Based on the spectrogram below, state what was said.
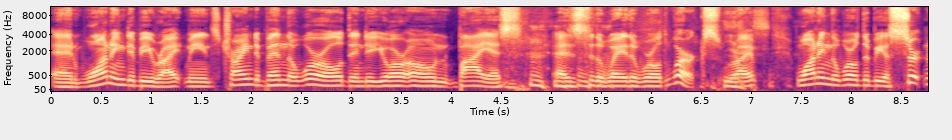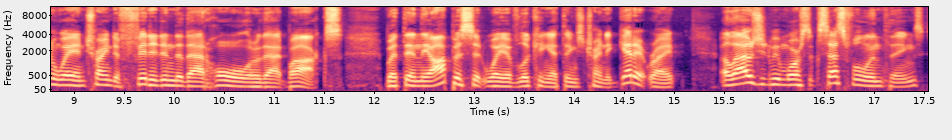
And wanting to be right means trying to bend the world into your own bias as to the way the world works, right? Wanting the world to be a certain way and trying to fit it into that hole or that box. But then the opposite way of looking at things, trying to get it right, allows you to be more successful in things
